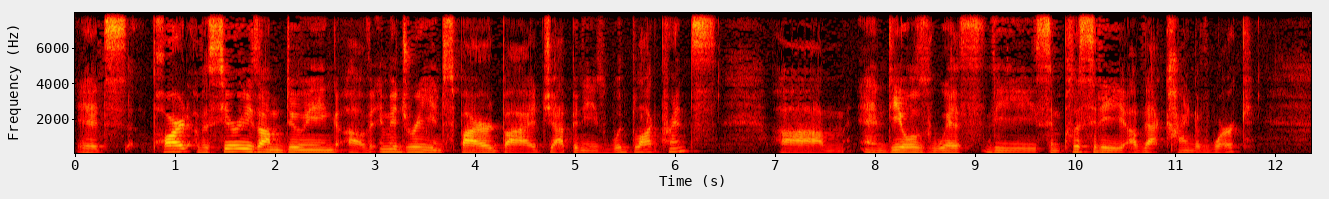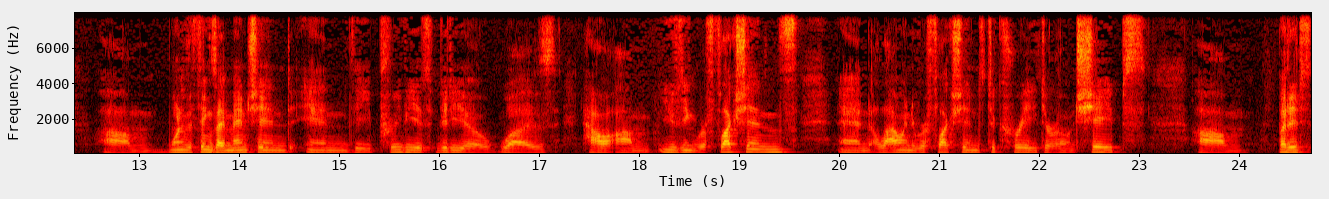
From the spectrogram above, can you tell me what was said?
It's part of a series I'm doing of imagery inspired by Japanese woodblock prints um, and deals with the simplicity of that kind of work. Um, one of the things I mentioned in the previous video was how I'm using reflections and allowing the reflections to create their own shapes. Um, but it's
